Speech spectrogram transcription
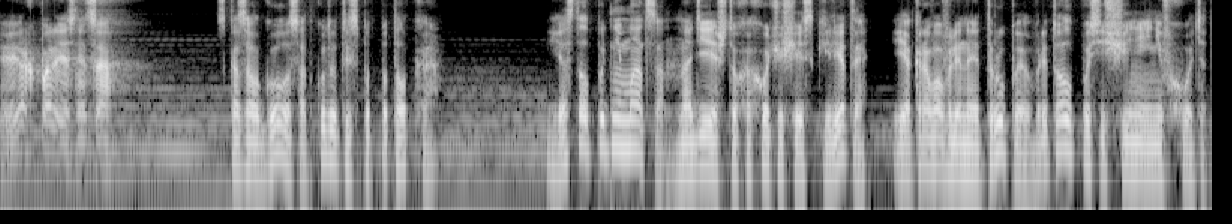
«Вверх по лестнице», — сказал голос откуда-то из-под потолка. Я стал подниматься, надеясь, что хохочущие скелеты и окровавленные трупы в ритуал посещения не входят.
